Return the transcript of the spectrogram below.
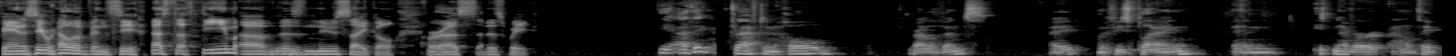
fantasy relevancy. That's the theme of this news cycle for us this week. Yeah, I think draft and hold relevance, right? If he's playing and he's never, I don't think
